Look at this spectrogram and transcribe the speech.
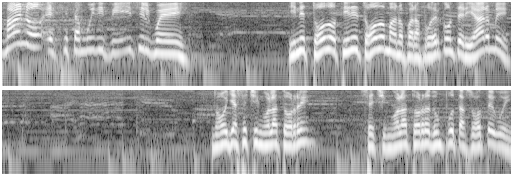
Mano, es que está muy difícil, güey. Tiene todo, tiene todo, mano, para poder conteriarme. No, ya se chingó la torre. Se chingó la torre de un putazote, güey.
